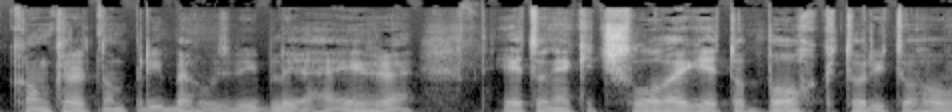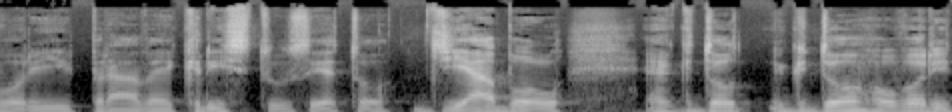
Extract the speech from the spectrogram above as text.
konkrétnom príbehu z Biblie, hej, že je to nejaký človek, je to Boh, ktorý to hovorí práve Kristus, je to diabol, kto, kto hovorí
